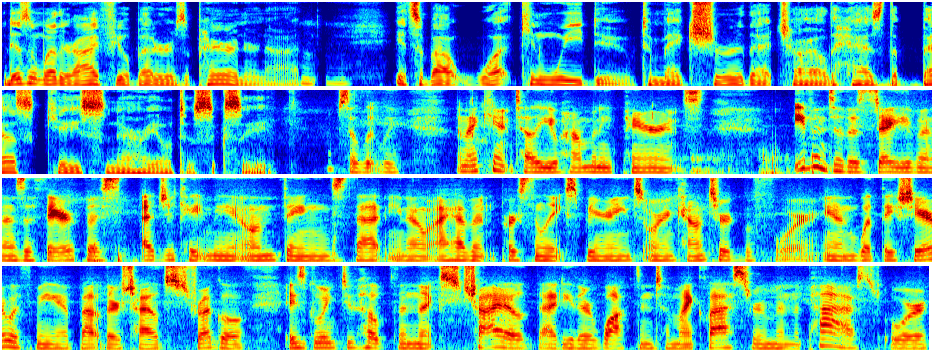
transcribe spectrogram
It isn't whether I feel better as a parent or not. Mm-mm. It's about what can we do to make sure that child has the best case scenario to succeed. Absolutely. And I can't tell you how many parents, even to this day, even as a therapist, educate me on things that, you know, I haven't personally experienced or encountered before. And what they share with me about their child's struggle is going to help the next child that either walked into my classroom in the past or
